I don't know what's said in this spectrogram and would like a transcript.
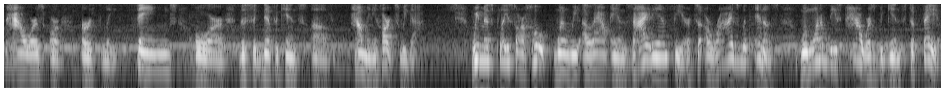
powers or earthly things or the significance of how many hearts we got. We misplace our hope when we allow anxiety and fear to arise within us when one of these powers begins to fail,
